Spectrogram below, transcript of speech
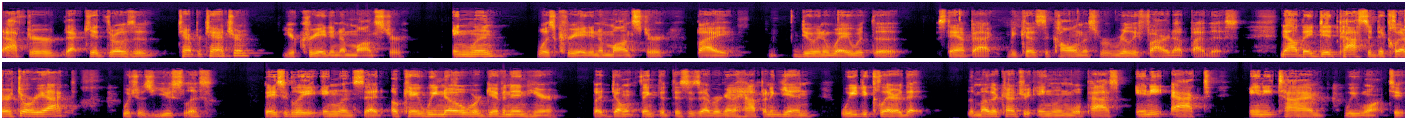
after that kid throws a temper tantrum, you're creating a monster. England was creating a monster by doing away with the Stamp Act because the colonists were really fired up by this. Now, they did pass a declaratory act, which was useless. Basically, England said, okay, we know we're giving in here, but don't think that this is ever going to happen again. We declare that the mother country, England, will pass any act anytime we want to.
